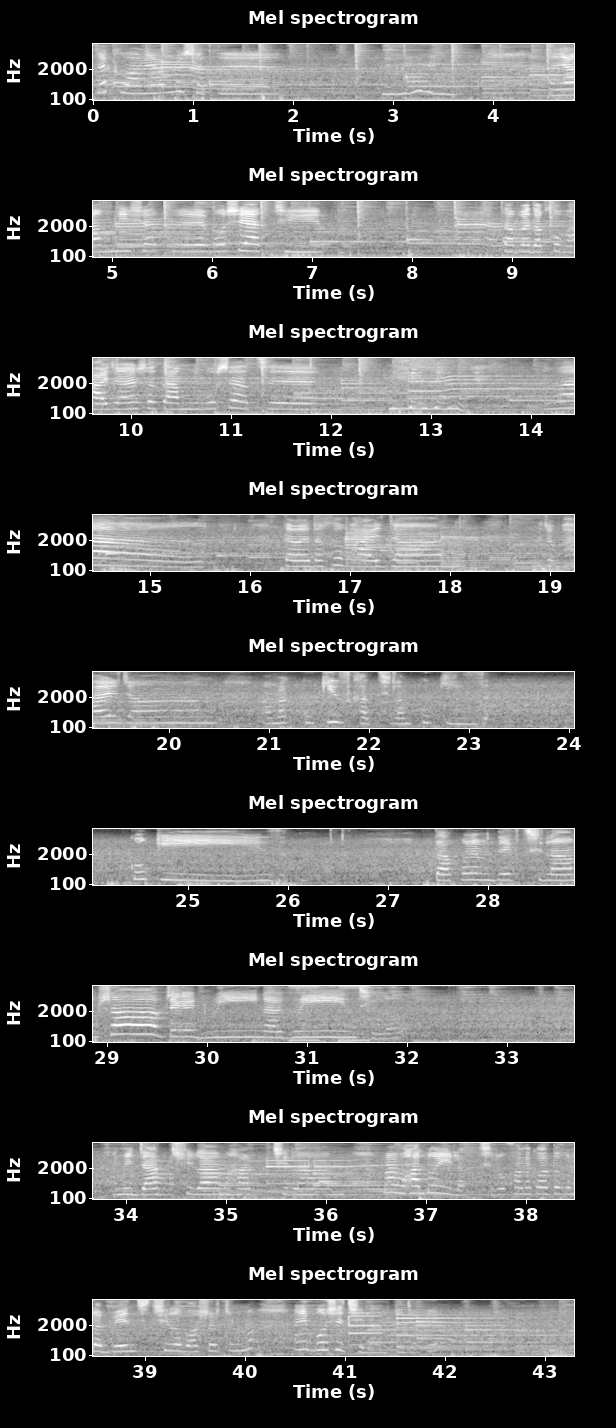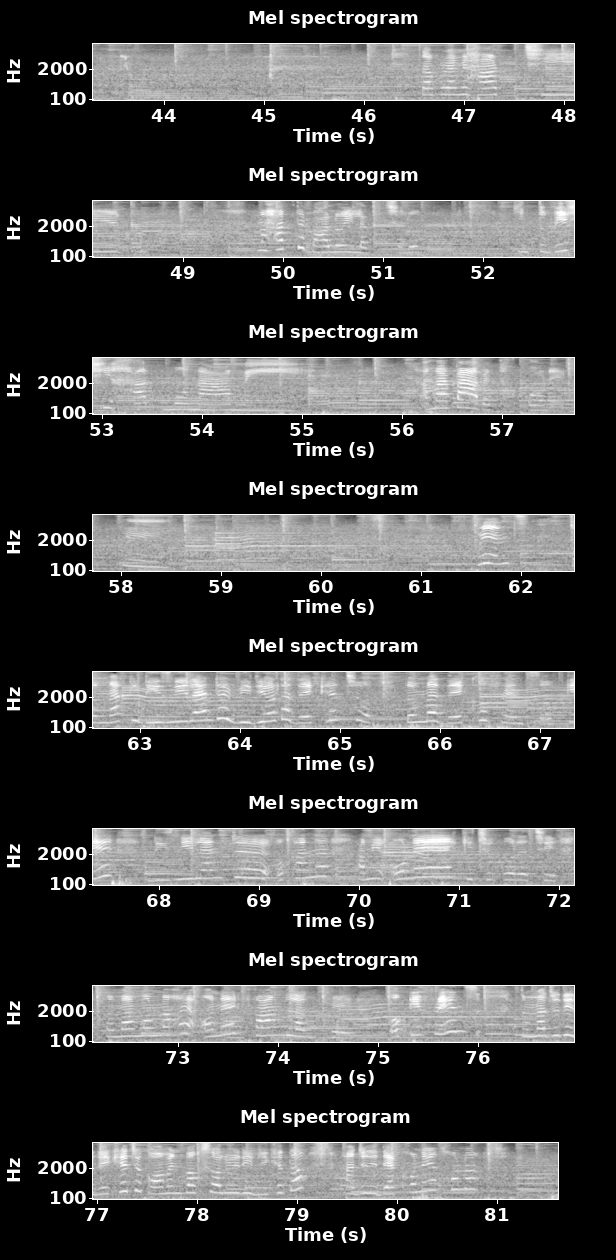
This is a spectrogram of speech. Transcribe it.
দেখো, আমি আম্মির সাথে আমি আম্মির সাথে বসে আছি। তারপরে দেখো, ভাইজানের সাথে আমি বসে আছে। দেখো ভাইজান এটা ভাইজান, আমরা কুকিজ খাচ্ছিলাম, কুকিজ কুকিজ। তারপরে আমি দেখছিলাম সব জায়গায় গ্রিন আর গ্রিন ছিল। আমি যাচ্ছিলাম, হাঁটছিলাম, আমার ভালোই লাগছিল। ওখানে কতগুলো বেঞ্চ ছিল বসার জন্য, আমি বসেছিলাম একটা তারপরে আমি হাঁটছি। আমার হাঁটতে ভালোই লাগছিল কিন্তু বেশি হাঁটবো না আমি। আমার পা ব্যথা করে। ফ্রেন্ডস তোমরা কি ডিজনিল্যান্ডের ভিডিওটা দেখেছ? তোমরা দেখো ফ্রেন্ডস ওকে ডিজনিল্যান্ডে ওখানে আমি অনেক কিছু করেছি। তোমার মনে হয় অনেক ফান লাগবে। ওকে ফ্রেন্ডস তোমরা যদি দেখেছ কমেন্ট বক্সে অলরেডি লিখে দাও। আর যদি দেখো না এখনও,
